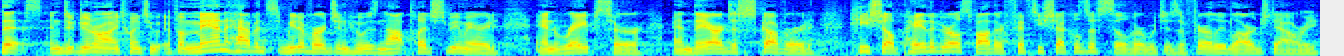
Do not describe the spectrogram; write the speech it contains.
this in Deuteronomy 22 if a man happens to meet a virgin who is not pledged to be married and rapes her and they are discovered he shall pay the girl's father 50 shekels of silver which is a fairly large dowry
